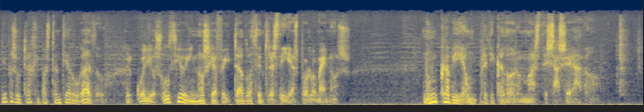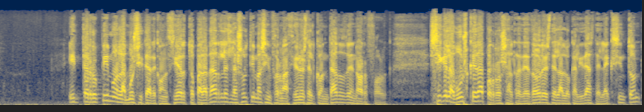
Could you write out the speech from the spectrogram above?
Lleva su traje bastante arrugado, el cuello sucio y no se ha afeitado hace tres días por lo menos. Nunca había un predicador más desaseado. Interrumpimos la música de concierto para darles las últimas informaciones del condado de Norfolk. Sigue la búsqueda por los alrededores de la localidad de Lexington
